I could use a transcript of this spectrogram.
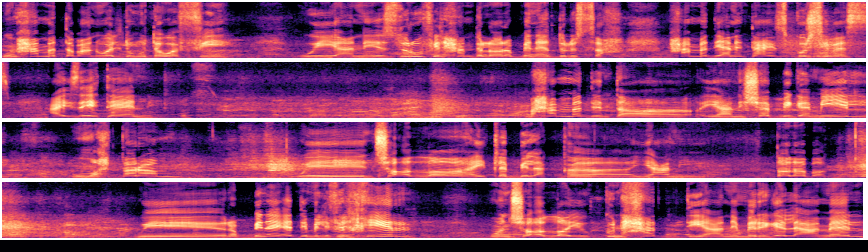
ومحمد طبعا والده متوفي. ويعني الظروف الحمد لله ربنا يديله الصحة. محمد يعني أنت عايز كرسي بس عايز إيه تاني. محمد انت يعني شاب جميل ومحترم وإن شاء الله هيتلبي لك يعني طلبك وربنا يقدم اللي فيه الخير وإن شاء الله يكون حد يعني من رجال الأعمال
